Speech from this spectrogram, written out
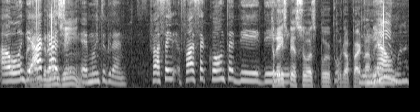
aonde é a grande, hein? é muito grande. Faça, faça conta de, de Três pessoas por, por apartamento? Não, né?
